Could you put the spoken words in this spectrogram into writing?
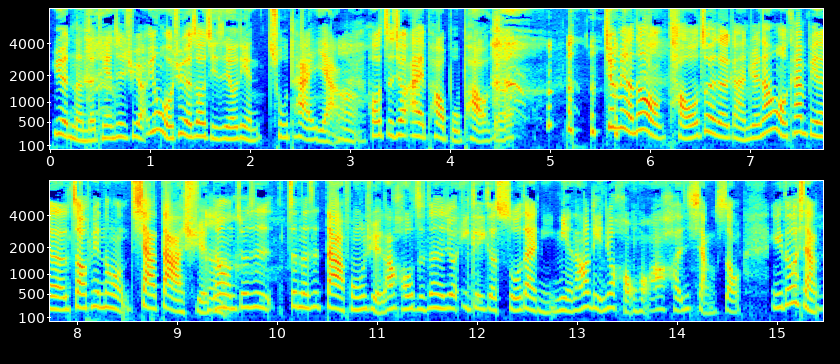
越冷的天气去啊，因为我去的时候其实有点出太阳，猴子就爱泡不泡的。就没有那种陶醉的感觉。然后我看别人的照片，那种下大雪，那种就是真的是大风雪，然后猴子真的就一个一个缩在里面，然后脸就红红啊，很享受。你都想，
